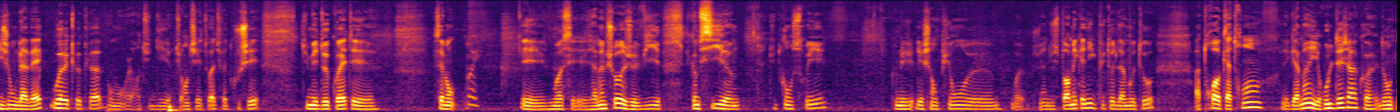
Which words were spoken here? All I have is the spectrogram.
il jongle avec, ou avec le club. Bon, alors tu te dis, tu rentres chez toi, tu vas te coucher, tu mets deux couettes et c'est bon. Et moi, c'est la même chose. Je vis, c'est comme si euh, tu te construis, comme les, champions. Euh, je viens du sport mécanique, plutôt de la moto. À 3 ou 4 ans, les gamins, ils roulent déjà. Quoi. Donc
